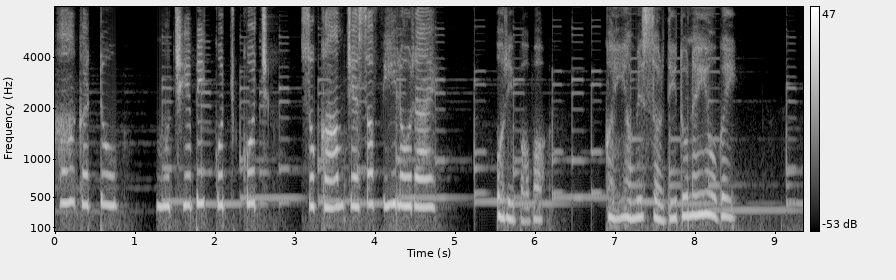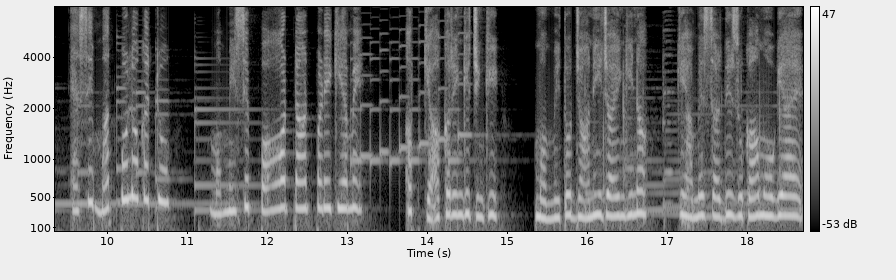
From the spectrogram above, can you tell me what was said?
हाँ गट्टू मुझे भी कुछ कुछ जुकाम जैसा फील हो रहा है। अरे बाबा कहीं हमें सर्दी तो नहीं हो गई। ऐसे मत बोलो गट्टू मम्मी से बहुत डांट पड़ेगी हमें। अब क्या करेंगे चिंकी? मम्मी तो जान ही जाएँगी ना कि हमें सर्दी जुकाम हो गया है।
